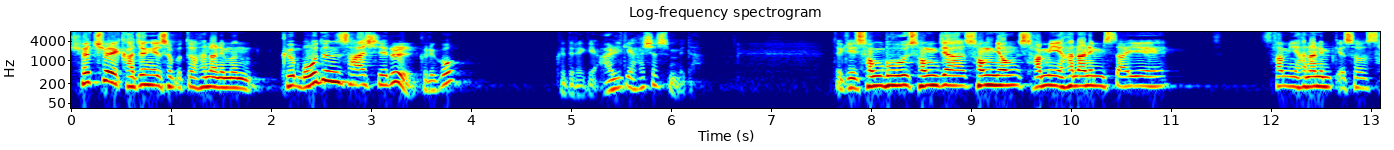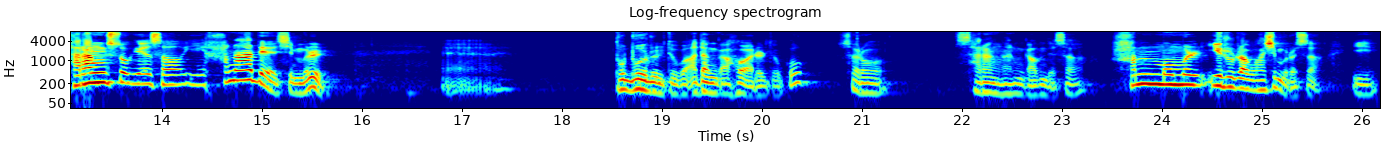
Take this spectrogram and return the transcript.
최초의 가정에서부터 하나님은 그 모든 사실을 그리고 그들에게 알게 하셨습니다. 특히 성부, 성자, 성령, 삼위 하나님 사이에 삼위 하나님께서 사랑 속에서 이 하나 되심을 부부를 두고 아담과 하와를 두고 서로 사랑하는 가운데서 한 몸을 이루라고 하심으로써 이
